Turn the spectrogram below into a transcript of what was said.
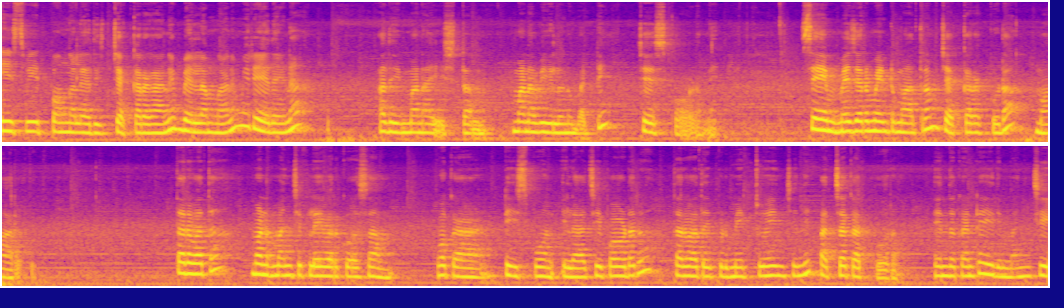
ఈ స్వీట్ పొంగల్ అది చక్కెర కానీ బెల్లం కానీ మీరు ఏదైనా అది మన ఇష్టం మన వీలును బట్టి చేసుకోవడమే. సేమ్ మెజర్మెంట్ మాత్రం చక్కెరకు కూడా మారదు. తర్వాత మనం మంచి ఫ్లేవర్ కోసం ఒక టీ స్పూన్ ఇలాచీ పౌడరు తర్వాత ఇప్పుడు మీకు చూపించింది పచ్చకర్పూరం ఎందుకంటే ఇది మంచి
